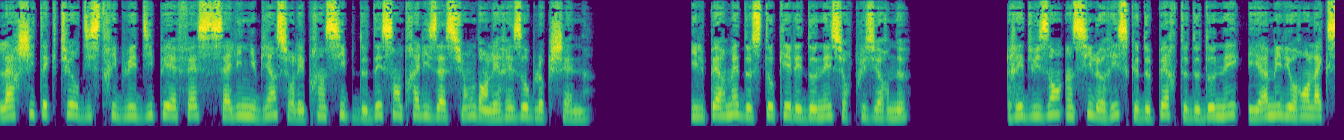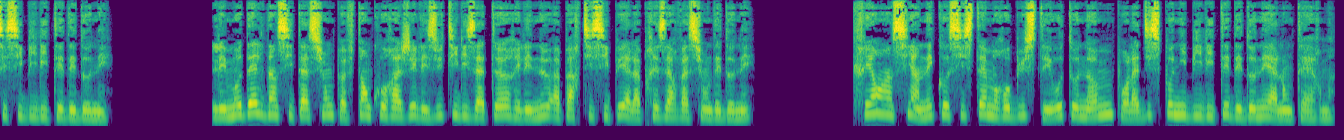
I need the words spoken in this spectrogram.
L'architecture distribuée d'IPFS s'aligne bien sur les principes de décentralisation dans les réseaux blockchain. Il permet de stocker les données sur plusieurs nœuds, réduisant ainsi le risque de perte de données et améliorant l'accessibilité des données. Les modèles d'incitation peuvent encourager les utilisateurs et les nœuds à participer à la préservation des données créant ainsi un écosystème robuste et autonome pour la disponibilité des données à long terme.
